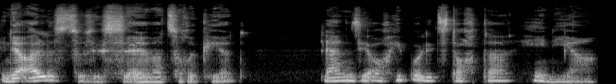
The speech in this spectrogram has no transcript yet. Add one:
in der alles zu sich selber zurückkehrt, lernen sie auch Hippolyts Tochter Henia,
